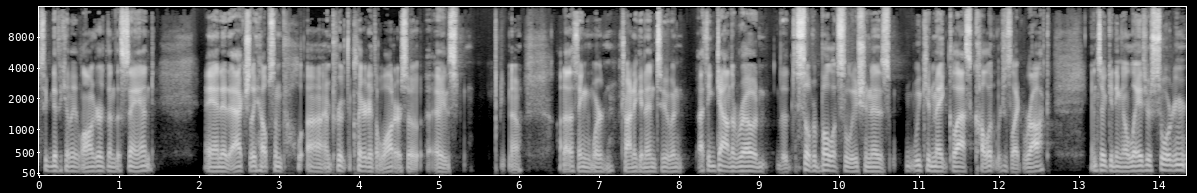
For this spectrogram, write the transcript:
significantly longer than the sand, and it actually helps imp- uh, improve the clarity of the water. So it's you know another thing we're trying to get into, and I think down the road the, the silver bullet solution is we can make glass colored, which is like rock, and so getting a laser sorting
